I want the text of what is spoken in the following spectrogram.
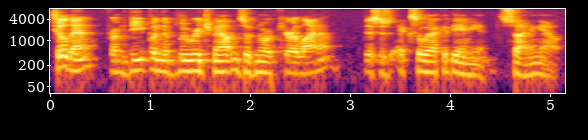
Till then, from deep in the Blue Ridge Mountains of North Carolina, this is Exo Academian signing out.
